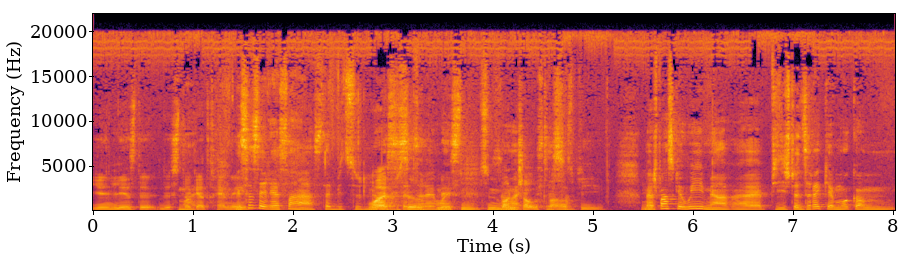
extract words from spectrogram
y a une liste de, de stock Ouais. à traîner. Mais ça, c'est récent, hein, cette habitude-là. je c'est ça. dirais, Mais ouais. c'est une, bonne chose, je pense. Puis, Ben, je pense que oui, mais euh, puis je te dirais que moi, comme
